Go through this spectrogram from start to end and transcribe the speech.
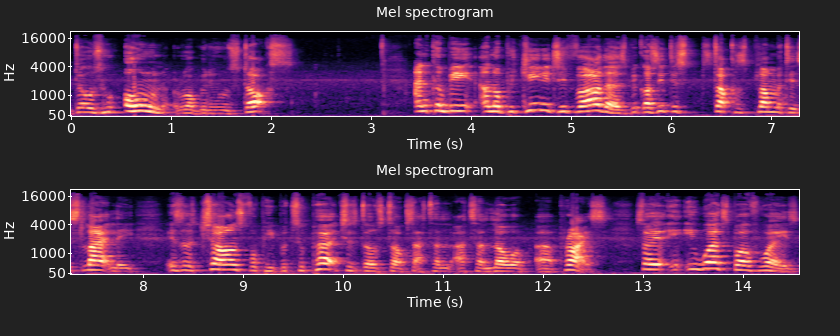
those who own Robinhood stocks and can be an opportunity for others because if the stock has plummeted slightly, it's a chance for people to purchase those stocks at a, at a lower uh, price. So it, it works both ways.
